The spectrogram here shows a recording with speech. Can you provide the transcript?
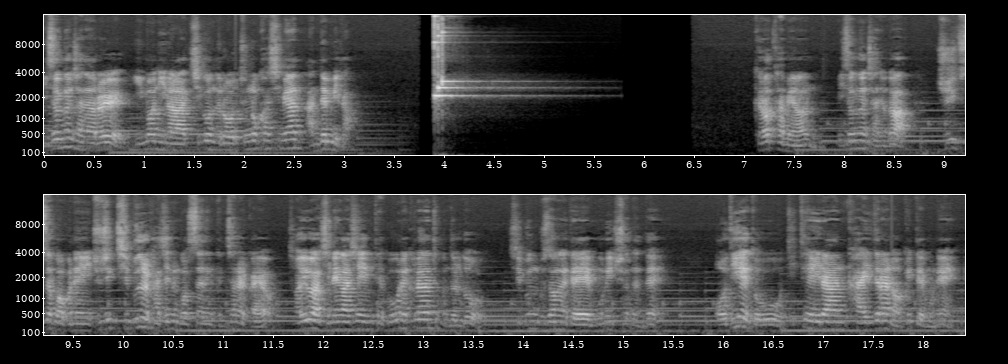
미성년 자녀를 임원이나 직원으로 등록하시면 안 됩니다. 그렇다면 미성년 자녀가 주식투자법원의 주식 지분을 가지는 것은 괜찮을까요? 저희와 진행하신 대부분의 클라이언트 분들도 지분 구성에 대해 문의 주셨는데 어디에도 디테일한 가이드라인은 없기 때문에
